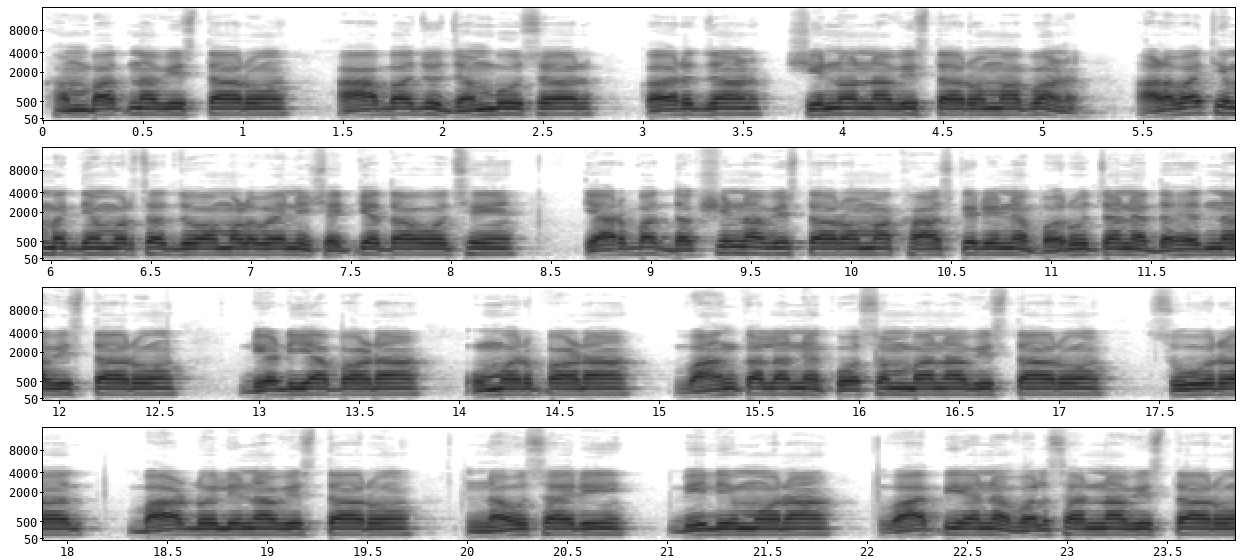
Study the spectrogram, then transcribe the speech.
ખંભાતના વિસ્તારો, આ બાજુ જંબુસર, કરજણ, શિનોરના વિસ્તારોમાં પણ હળવાથી મધ્યમ વરસાદ જોવા મળવાની શક્યતાઓ છે. ત્યારબાદ દક્ષિણના વિસ્તારોમાં ખાસ કરીને ભરૂચ અને દહેજના વિસ્તારો, ડેડિયાપાડા, ઉમરપાડા, વાંકલ અને કોસંબાના વિસ્તારો, સુરત, બારડોલીના વિસ્તારો, નવસારી, બીલીમોરા, વાપી અને વલસાડના વિસ્તારો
